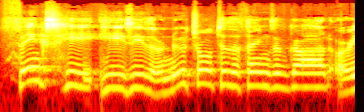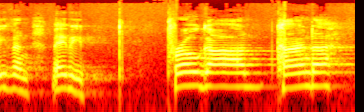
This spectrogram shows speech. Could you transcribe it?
thinks he, he's either neutral to the things of God or even maybe pro God, kinda.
